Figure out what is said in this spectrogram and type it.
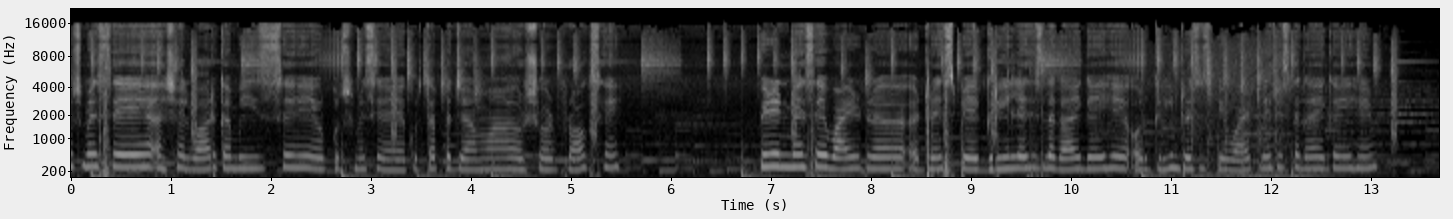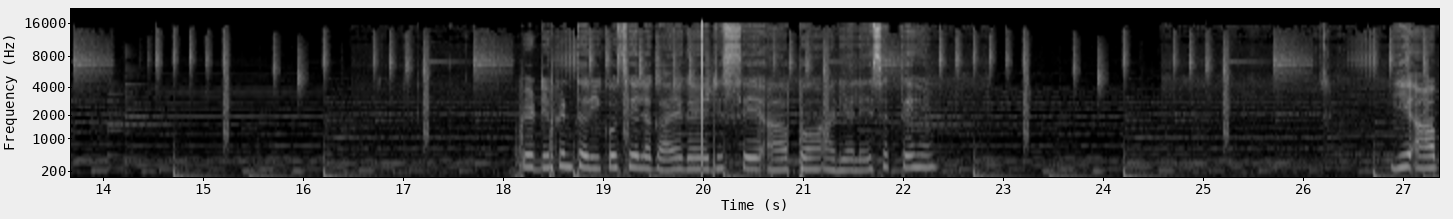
कुछ में से शलवार कमीज़ है और कुछ में से कुर्ता पजामा और शॉर्ट फ्रॉक्स हैं। फिर इनमें से वाइट ड्रेस पे ग्रीन लेसेस लगाए गए हैं और ग्रीन ड्रेसेस पे वाइट लेसेस लगाए गए हैं। फिर डिफरेंट तरीक़ों से लगाए गए जिससे आप आइडिया ले सकते हैं। ये आप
